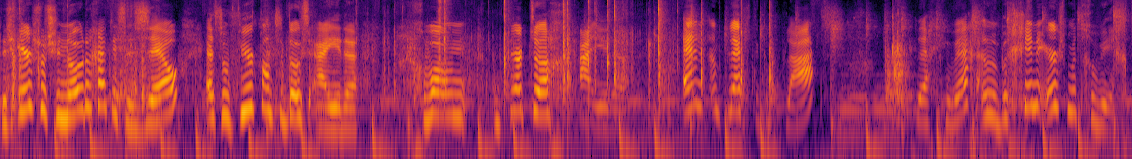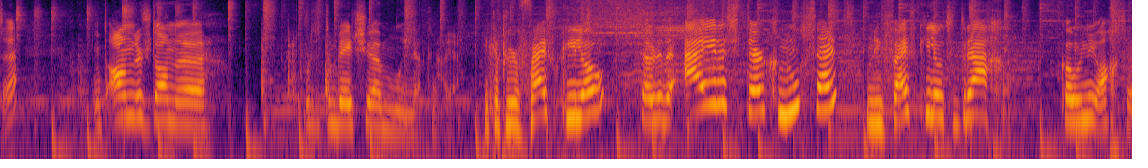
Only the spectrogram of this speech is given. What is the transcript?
Dus eerst wat je nodig hebt is een zeil en zo'n vierkante doos eieren. Gewoon 30 eieren. En een plastic plaat. leg je weg en we beginnen eerst met gewichten. Want anders dan uh, wordt het een beetje moeilijk. Nou ja. Ik heb hier 5 kilo. Zouden de eieren sterk genoeg zijn om die 5 kilo te dragen? Komen we nu achter.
